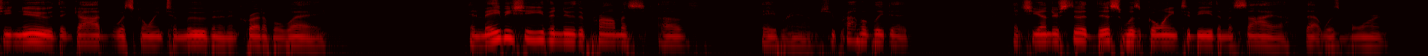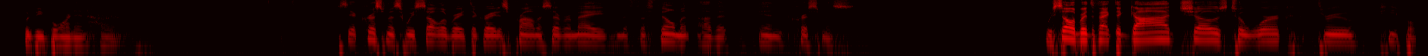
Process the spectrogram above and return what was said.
She knew that God was going to move in an incredible way. And maybe she even knew the promise of Abraham. She probably did. And she understood this was going to be the Messiah that was born, would be born in her. See, at Christmas, we celebrate the greatest promise ever made and the fulfillment of it in Christmas. We celebrate the fact that God chose to work through people.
